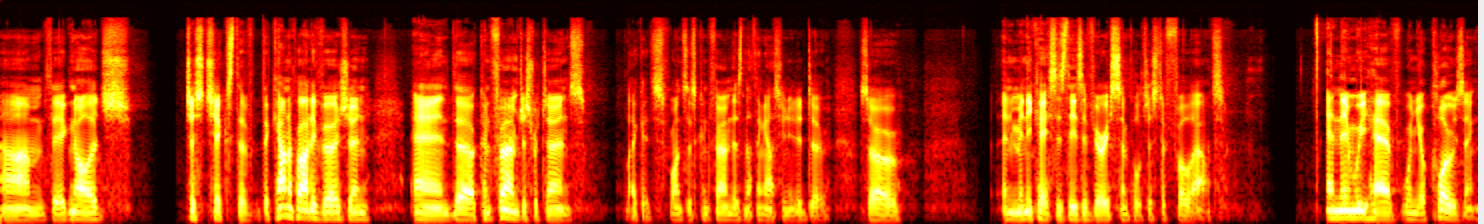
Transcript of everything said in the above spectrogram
um, the acknowledge just checks the, the counterparty version, and the confirm just returns. Like it's once it's confirmed, there's nothing else you need to do. So in many cases, these are very simple just to fill out. And then we have when you're closing.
